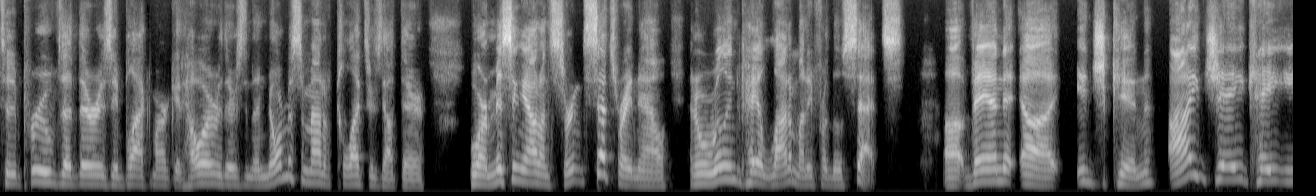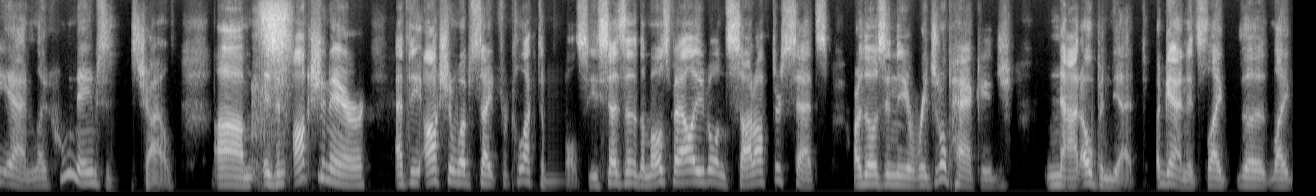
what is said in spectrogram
to prove that there is a black market. However, there's an enormous amount of collectors out there who are missing out on certain sets right now and are willing to pay a lot of money for those sets." Uh, Van uh, Ijken, I J K E N, like who names this child, um, is an auctioneer at the auction website for collectibles. He says that the most valuable and sought after sets are those in the original package, not opened yet. Again, it's like the like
